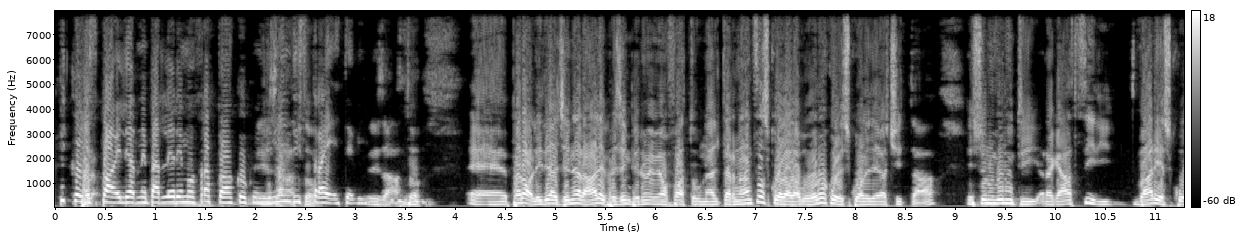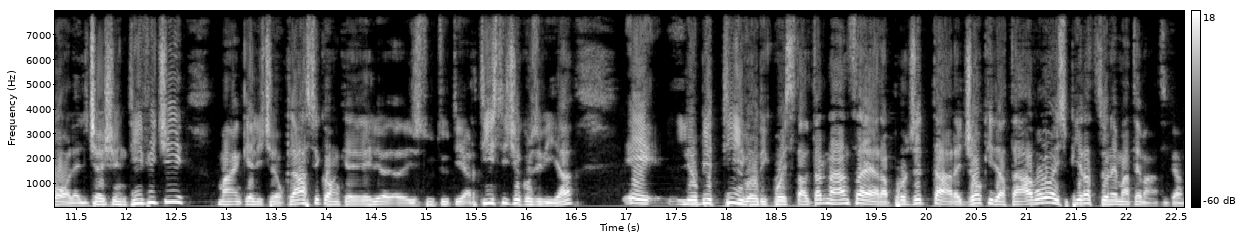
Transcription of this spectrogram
Piccolo Però- spoiler, ne parleremo fra poco, quindi non Esatto, distraetevi. Esatto. Eh, però l'idea generale, per esempio, noi abbiamo fatto un'alternanza scuola-lavoro con le scuole della città e sono venuti ragazzi di varie scuole, licei scientifici, ma anche liceo classico, anche gli istituti artistici e così via. E l'obiettivo di questa alternanza era progettare giochi da tavolo a ispirazione matematica.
